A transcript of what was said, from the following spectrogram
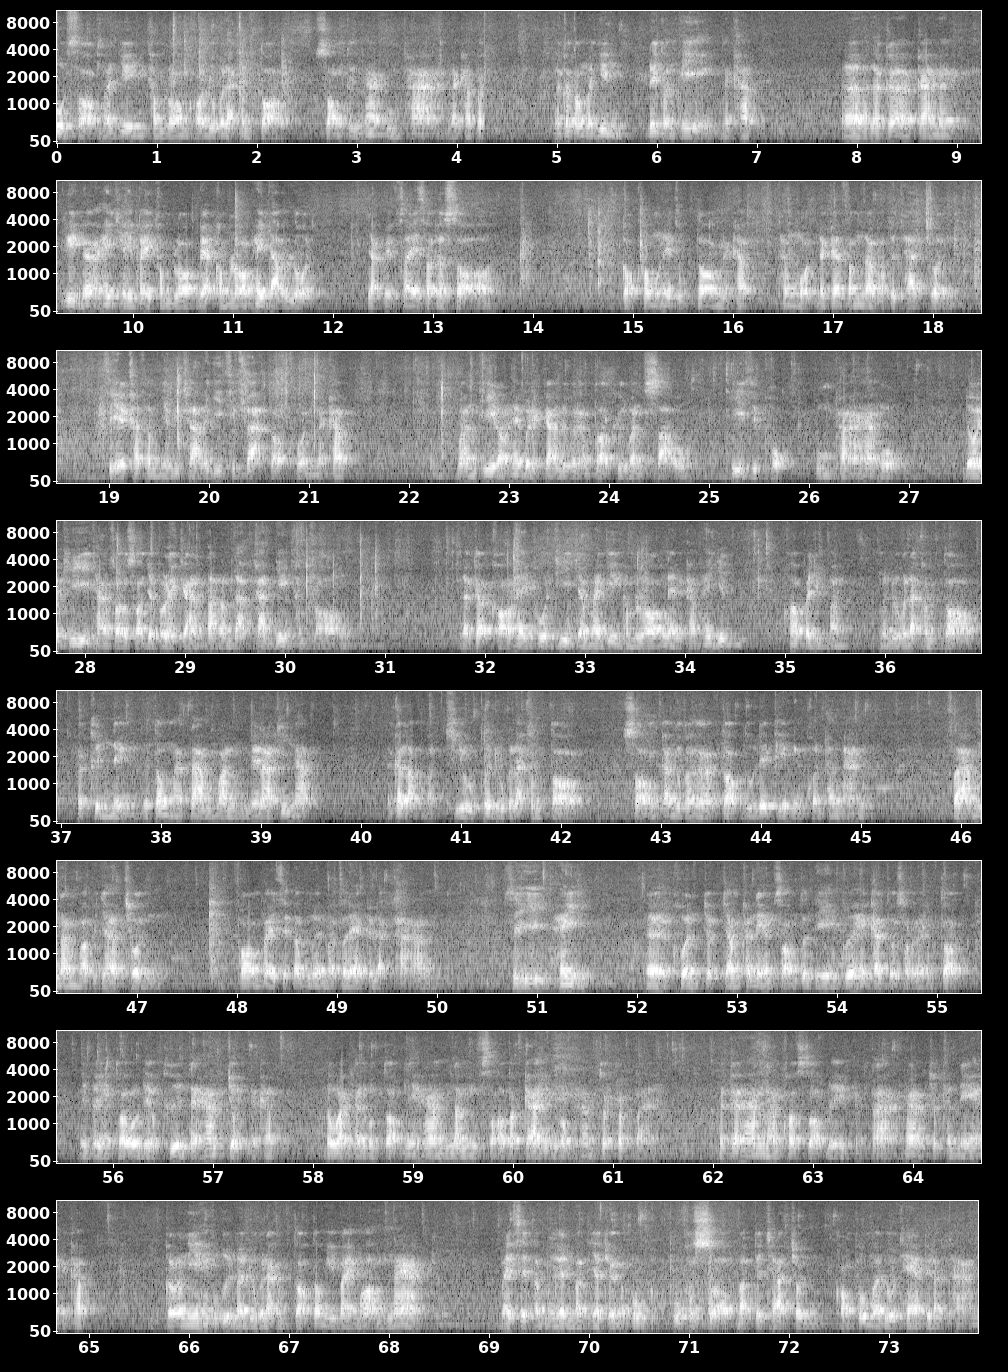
ผู้สอบมายื่นคำร้องขอดูกระดาษคำตอบ 2-5กุมภานะครับแล้วก็ต้องมายื่นด้วยตนเองนะครับเอ่อแล้วก็การมายื่นก็ให้ใช้ใบคำร้องแบบคำร้องให้ดาวน์โหลด จากเว็บไซต์สทศกรอกข้อมูลให้ถูกต้องนะครับ ทั้งหมดนะครับสำเนาบัตรประชาชน เสียค่าธรรมเนียมวิชาละ20 บาทต่อคนนะครับ วันที่เราให้บริการดูกระดาษคำตอบคือวันเสาร์ที่ 16กุมภาพันธ์56 โดยที่ทางสสจะบริการตามลำดับการยื่นคำร้อง แล้วก็ขอให้ผู้ที่จะมายื่นคำร้องเนี่ยนะครับให้ยึดข้อปฏิบัติมาดูกระดาษคำตอบก็คือหนึ่งจะต้องมาตามวันเวลาที่นัด แล้วก็รับบัตรคิว เพื่อดูกระดาษคำตอบสองการดูกระดาษตอบดูได้เพียงหนึ่งคนเท่านั้นสามนำบัตรประชาชน พร้อมใบเสร็จรับเงินมาแสดงเป็นหลักฐานสี่ให้คนจดจำคะแนนสอบตนเอง เพื่อให้การตรวจสอบคะแนนคำตอบ เป็นไปอย่างรวดเร็วขึ้นแต่ห้ามจดนะครับ ระหว่างการคำตอบนี่ห้ามนำสอบปากกาอย่างลบห้ามจดกระป๋าแล้วก็ห้ามนำข้อสอบเลยต่างๆ ห้ามจดคะแนนนะครับ กรณีให้ผู้อื่นมาดูกระดาษคำตอบต้องมีใบมอบอำนาจใบเสร็จรับเงินบัตรประชาชนของผู้ผู้ข้อสอบบัตรประชาชนของผู้มาดูแทนเป็นหลักฐาน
